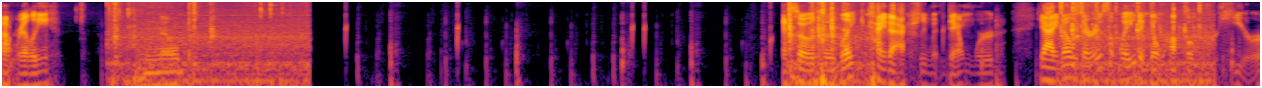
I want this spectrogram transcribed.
Not really. Nope. So the lake kind of actually went downward. Yeah, I know there is a way to go up over here.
